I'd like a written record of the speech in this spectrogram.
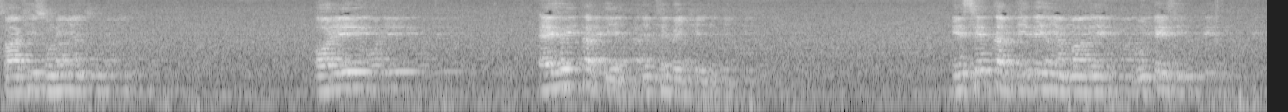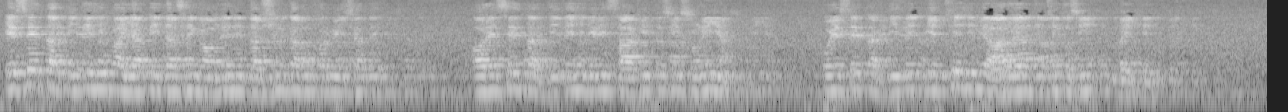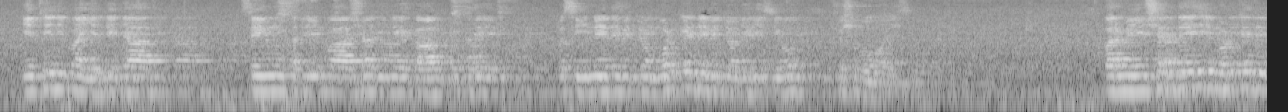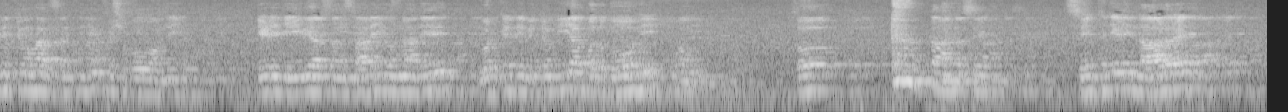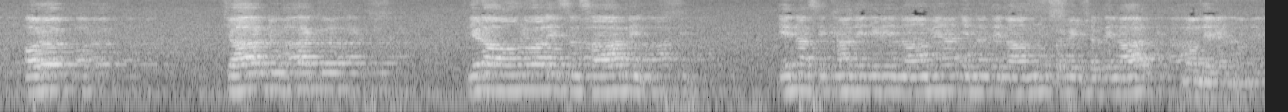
ਸਾਖੀ ਸੁਣੀ ਆ ਔਰ ਇਹ ਇਹੋ ਹੀ ਧਰਤੀ ਹੈ ਜਿੱਥੇ ਬੈਠੇ ਜੀ। ਇਸੇ ਧਰਤੀ ਤੇ ਹੀ ਅੰਬਾਂ ਦੇ ਬੂਟੇ ਸੀ। ਇਸੇ ਧਰਤੀ ਤੇ ਹੀ ਭਾਈ ਤੇਜਾ ਸਿੰਘ ਆਉਂਦੇ ਨੇ ਦਰਸ਼ਨ ਕਰਨ ਪਰਮੇਸ਼ਰ ਦੇ। ਔਰ ਇਸੇ ਧਰਤੀ ਤੇ ਹੀ ਜਿਹੜੀ ਸਾਖੀ ਤੁਸੀਂ ਸੁਣੀ ਆ, ਉਹ ਇਸੇ ਧਰਤੀ ਤੇ ਇੱਥੇ ਹੀ ਵਿਹਾਰ ਹੋਇਆ ਜਿੱਥੇ ਤੁਸੀਂ ਬੈਠੇ। ਇੱਥੇ ਹੀ ਭਾਈ ਆਤੀਜਾ ਸਿੰਘ ਨੂੰ ਪਾਤਸ਼ਾਹ ਜੀ ਨੇ ਅਕਾਲ ਪੁਰਖ ਦੇ ਪਸੀਨੇ ਦੇ ਵਿੱਚੋਂ, ਮੁੜਕੇ ਦੇ ਵਿੱਚੋਂ ਜਿਹੜੀ ਸੀ ਉਹ ਖੁਸ਼ਬੂ ਆਈ ਸੀ। ਪਰਮੇਸ਼ਰ ਦੇ ਹੀ ਮੁੜਕੇ ਦੇ ਵਿੱਚੋਂ ਹਰ ਸੰਤ ਦੀ ਖੁਸ਼ਬੂ ਆਉਂਦੀ ਹੈ ਜਿਹੜੇ ਜੀਵ ਆ, ਸੰਸਾਰੀ ਉਹਨਾਂ ਦੇ ਮੁੜਕੇ ਦੇ ਵਿੱਚੋਂ ਕੀ ਆ? ਬਦਬੂ ਹੀ ਆਉਂਦੀ ਸੋ ਧੰਨ ਸਿੱਖ ਸਿੱਖ ਜਿਹੜੇ ਨਾਲ ਰਹੇ ਔਰ ਚਾਰ ਯੁੱਗ ਤੱਕ ਜਿਹੜਾ ਆਉਣ ਵਾਲੇ ਸੰਸਾਰ ਨੇ, ਇਹਨਾਂ ਸਿੱਖਾਂ ਦੇ ਜਿਹੜੇ ਨਾਮ ਆ, ਇਹਨਾਂ ਦੇ ਨਾਮ ਨੂੰ ਪਰਮੇਸ਼ਰ ਦੇ ਨਾਲ ਲਾਉਂਦੇ ਰਹਿਣਾ।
